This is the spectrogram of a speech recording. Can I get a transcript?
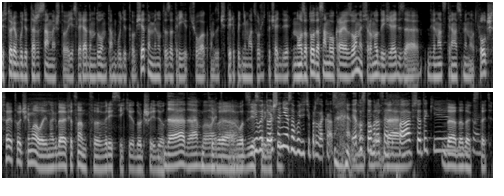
история будет та же самая, что если рядом дом, там будет вообще там минуты за 3, чувак там за 4 подниматься, уже стучать в дверь. Но зато до самого края зоны все равно доезжать за 12-13 минут. Полчаса это очень мало, иногда официант в рестике дольше идет. Да, да, бывает. Типа, вот здесь и вы точно не забудете про заказ. Это сто процентов. А все-таки. Да, да, да, кстати.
